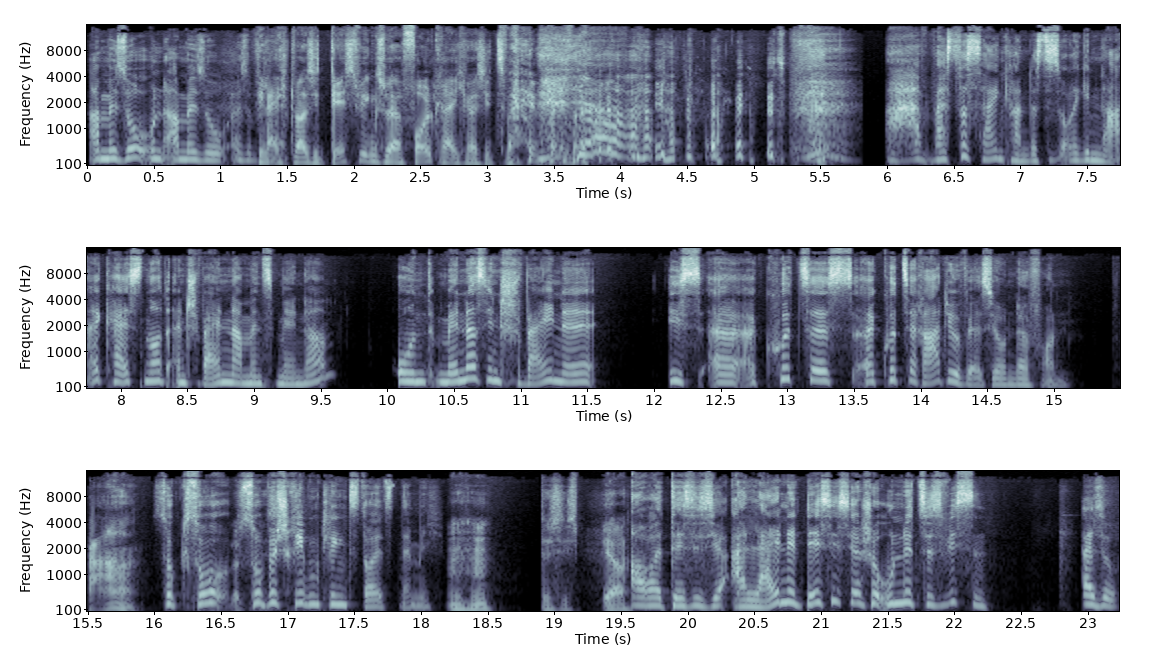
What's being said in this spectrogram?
einmal so und einmal so. Also Vielleicht war sie deswegen so erfolgreich, weil sie zwei. Ah, weißt du, was sein kann? Dass das Original geheißen hat, ein Schwein namens Männer Und Männer sind Schweine ist äh, ein kurzes, eine kurze Radioversion davon. Ah, So, so, so beschrieben klingt es da jetzt nämlich. mhm. das ist, ja, Aber das ist ja alleine, das ist ja schon unnützes Wissen. Also,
